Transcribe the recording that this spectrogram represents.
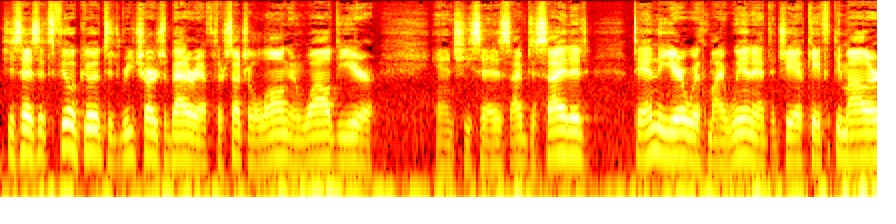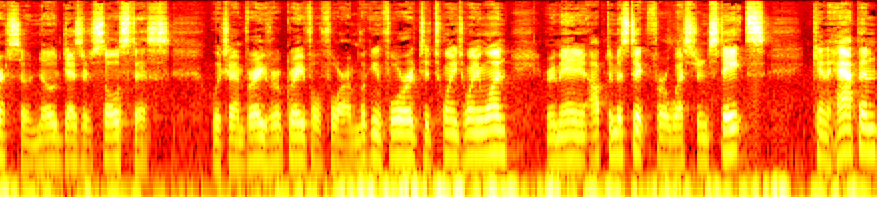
She says it's feel good to recharge the battery after such a long and wild year. And she says, I've decided to end the year with my win at the JFK 50 miler, so no Desert Solstice, which I'm very, very grateful for. I'm looking forward to 2021, remaining optimistic for Western states can happen.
